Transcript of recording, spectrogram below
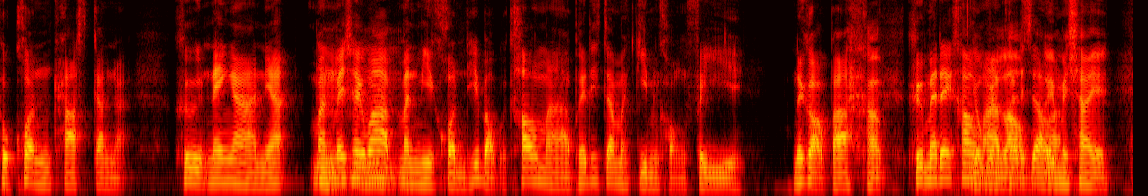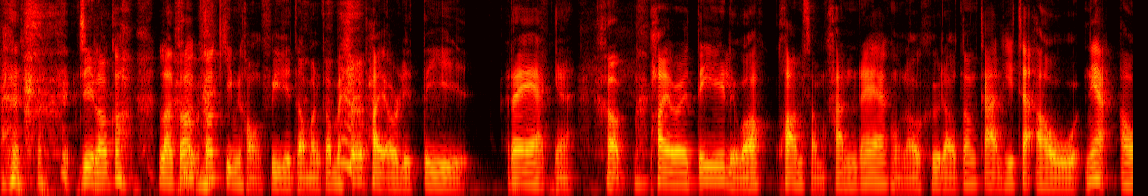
ทุกคน trust กันอะ คือในงานเนี้ยมันไม่ใช่ว่ามันมีคนที่แบบเข้ามาเพื่อที่จะมากินของฟรีนึกออกปะครับคือไม่ได้เข้ายกมาเว้นเราเพื่อที่จะเอ้ยไม่ใช่ จริงเราก็เราก็ก็กินของฟรีแต่มันก็ไม่ใช่ priority แรกไงครับ priority หรือว่าความสำคัญแรกของเราคือเราต้องการที่จะเอาเนี่ยเอา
